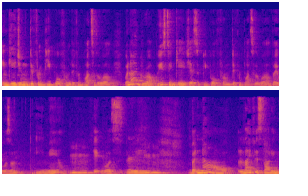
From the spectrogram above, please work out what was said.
engaging with different people from different parts of the world. When I grew up, we used to engage, yes, with people from different parts of the world, but it was on email. Mhm. It was very. Mhm. But now life is starting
